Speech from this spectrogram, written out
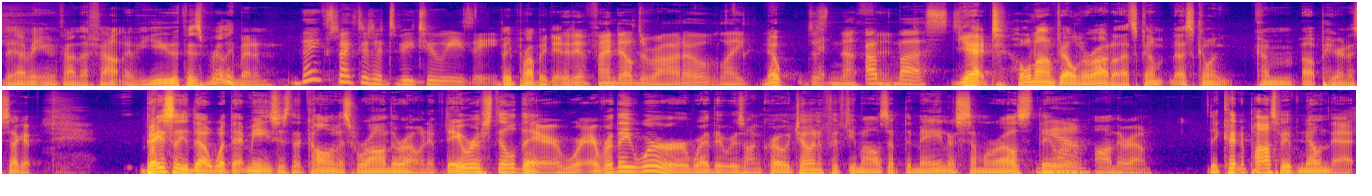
they haven't even found the Fountain of Youth. Has really been. They expected it to be too easy. They probably did. They did. didn't find El Dorado. Like Nope. just nothing. A nothing. bust. Yet, hold on, to El Dorado. That's come. That's going come up here in a second. Basically, though, what that means is the colonists were on their own. If they were still there, wherever they were, whether it was on Croatoan, 50 miles up the Main, or somewhere else, they Yeah. were on their own. They couldn't possibly have known that,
